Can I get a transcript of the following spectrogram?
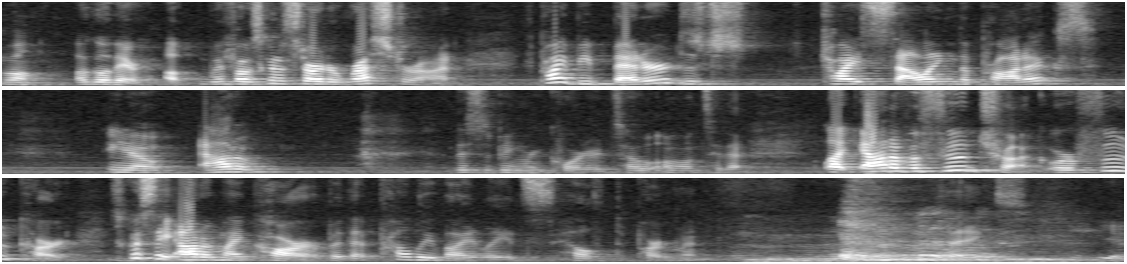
well, I'll go there. Uh, if I was going to start a restaurant, it'd probably be better to just try selling the products, you know, out of, this is being recorded, so I won't say that, like out of a food truck or a food cart. I was going to say out of my car, but that probably violates health department things. Yeah.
